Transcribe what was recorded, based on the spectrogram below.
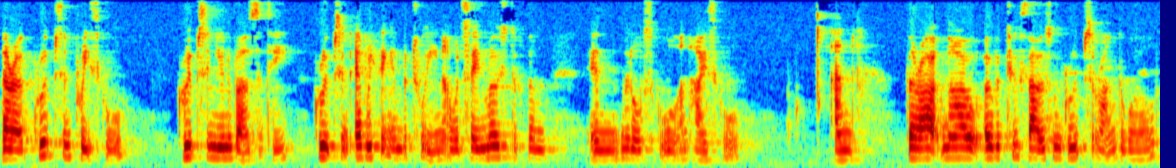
there are groups in preschool, groups in university, groups in everything in between. I would say most of them in middle school and high school. And there are now over 2,000 groups around the world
